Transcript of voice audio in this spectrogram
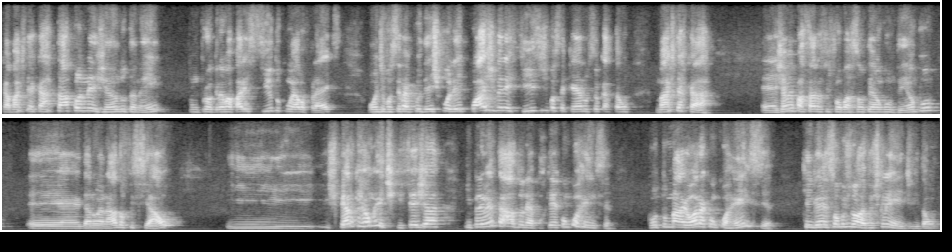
que a Mastercard está planejando também um programa parecido com o Elo Flex, onde você vai poder escolher quais benefícios você quer no seu cartão Mastercard. É, já me passaram essa informação tem algum tempo, é, ainda não é nada oficial e espero que realmente que seja implementado, né? Porque é concorrência. Quanto maior a concorrência, quem ganha somos nós, os clientes. Então,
